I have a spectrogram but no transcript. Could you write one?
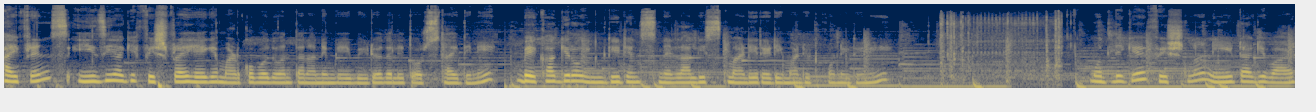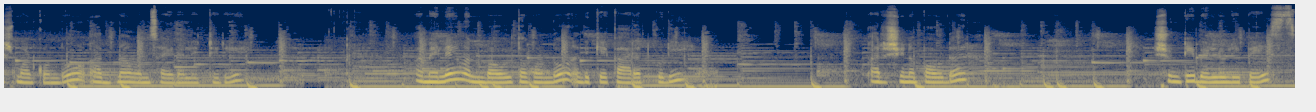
ಹಾಯ್ ಫ್ರೆಂಡ್ಸ್ ಈಸಿಯಾಗಿ ಫಿಶ್ ಫ್ರೈ ಹೇಗೆ ಮಾಡ್ಕೋಬೋದು ಅಂತ ನಾನು ನಿಮಗೆ ಈ ವಿಡಿಯೋದಲ್ಲಿ ತೋರಿಸ್ತಾ ಇದ್ದೀನಿ. ಬೇಕಾಗಿರೋ ಇಂಗ್ರೀಡಿಯೆಂಟ್ಸ್ನೆಲ್ಲ ಲಿಸ್ಟ್ ಮಾಡಿ ರೆಡಿ ಮಾಡಿ ಇಟ್ಕೊಂಡಿದ್ದೀನಿ. ಮೊದಲಿಗೆ ಫಿಶ್ನ ನೀಟಾಗಿ ವಾಶ್ ಮಾಡಿಕೊಂಡು ಅದನ್ನ ಒಂದು ಸೈಡಲ್ಲಿ ಇಟ್ಟಿರಿ. ಆಮೇಲೆ ಒಂದು ಬೌಲ್ ತಗೊಂಡು ಅದಕ್ಕೆ ಖಾರದ ಪುಡಿ, ಅರಿಶಿನ ಪೌಡರ್ ಶುಂಠಿ ಬೆಳ್ಳುಳ್ಳಿ paste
